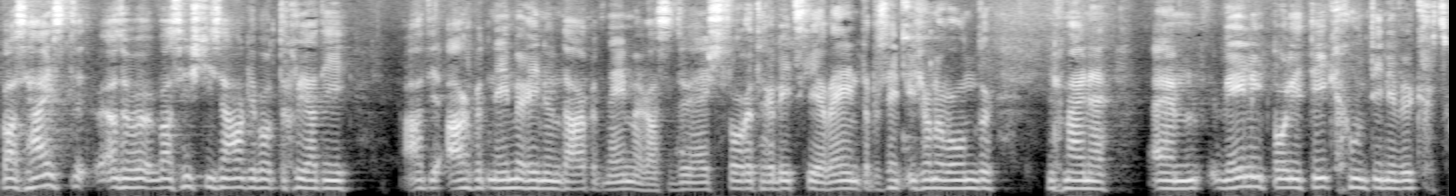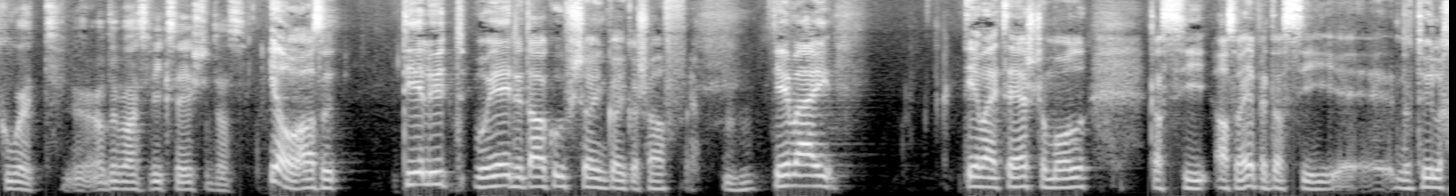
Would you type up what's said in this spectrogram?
Was heißt, also was ist dieses Angebot ein an die, an die Arbeitnehmerinnen und Arbeitnehmer? Also du hast es vorher ein bisschen erwähnt, aber es hat mich schon ein Wunder. Ich meine, ähm, welche Politik kommt ihnen wirklich zu gut? Oder was, wie siehst du das? Ja, also die Leute, die jeden Tag aufstehen und gehen arbeiten, mhm. die wollen die wollen zuerst einmal, dass sie, also eben, dass sie äh, natürlich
